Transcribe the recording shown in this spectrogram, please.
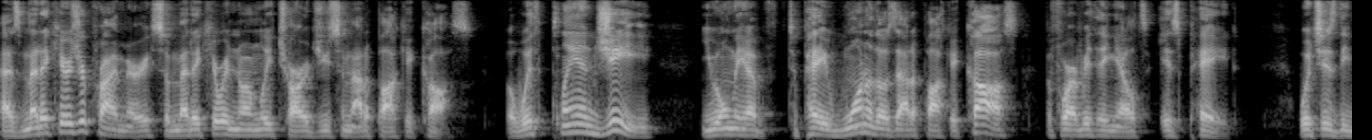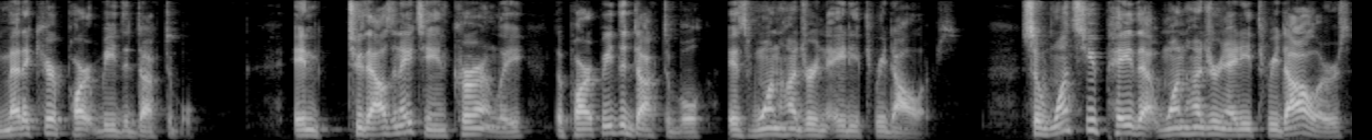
As Medicare is your primary, so Medicare would normally charge you some out of pocket costs. But with Plan G, you only have to pay one of those out of pocket costs before everything else is paid, which is the Medicare Part B deductible. In 2018, currently, the Part B deductible is $183. So once you pay that $183,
